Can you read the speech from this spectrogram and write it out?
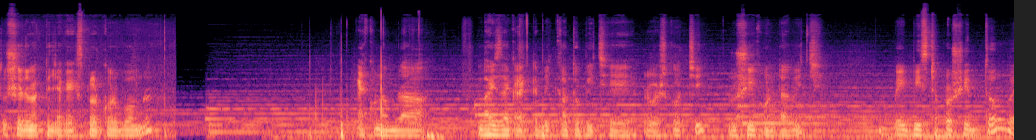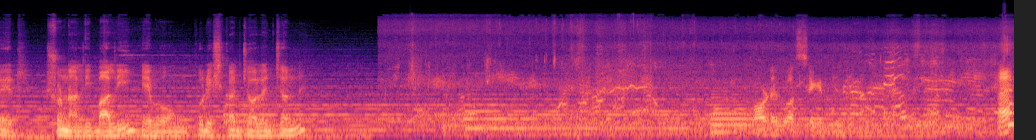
তো সেরকম একটা জায়গা এক্সপ্লোর করব আমরা। এখন আমরা ভাইজাগের একটা বিখ্যাত বিচে প্রবেশ করছি ঋষিকোন্টা বিচ এই বিচটা প্রসিদ্ধ এর সোনালি বালি এবং পরিষ্কার জলের জন্যে। পাহাড়ে বসছে কিন্তু হ্যাঁ?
